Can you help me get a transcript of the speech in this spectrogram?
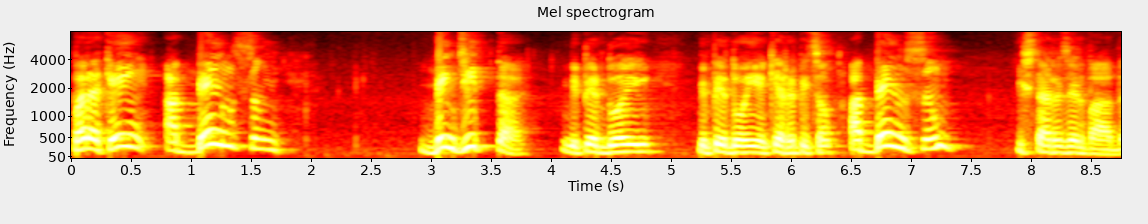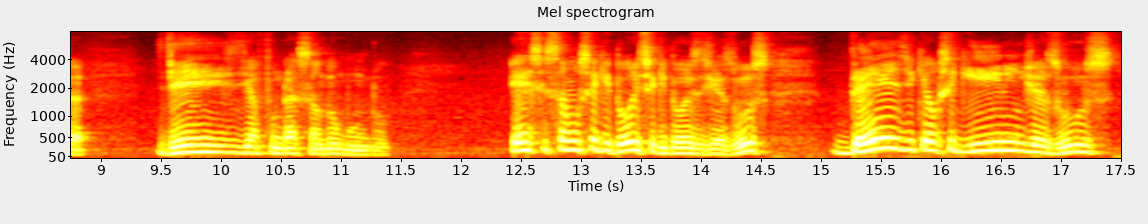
para quem a bênção bendita, me perdoem, me perdoem aqui a repetição, a bênção está reservada desde a fundação do mundo. Esses são os seguidores e seguidores de Jesus, desde que ao seguirem Jesus,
